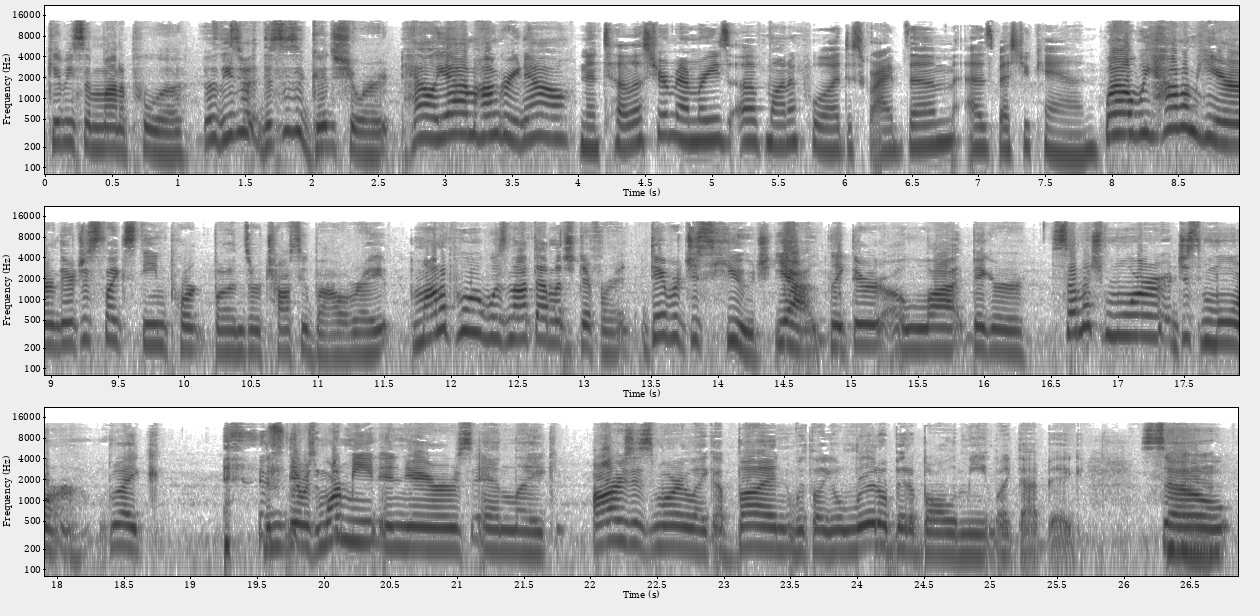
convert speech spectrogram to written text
Give me some Manapua. Oh, these are this is a good short. Hell yeah, I'm hungry now. Now tell us your memories of Manapua. Describe them as best you can. Well, we have them here. They're just like steamed pork buns or char siu bao, right? Manapua was not that much different. They were just huge. Yeah, like they're a lot bigger. So much more, just more. Like there was more meat in yours and like ours is more like a bun with like a little bit of ball of meat like that big. So mm-hmm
